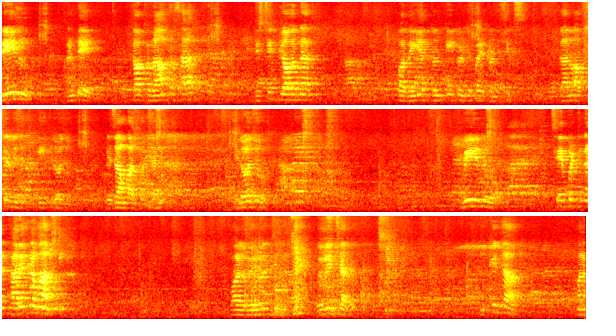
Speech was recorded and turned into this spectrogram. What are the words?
నేను అంటే doctor Ram Prasad district governor for the year twenty twenty five twenty six గాను అఫిషియల్ విజిట్కి ఈరోజు నిజామాబాద్ వచ్చాను. ఈరోజు వీళ్ళు చేపట్టిన కార్యక్రమాలు వాళ్ళు వివరించి వివరించారు. ముఖ్యంగా మన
